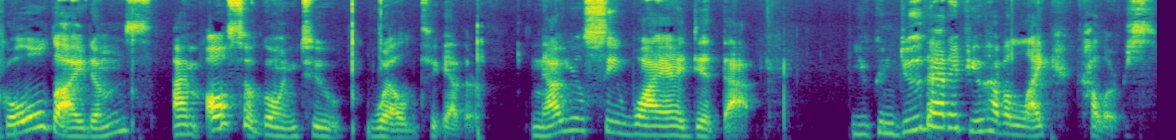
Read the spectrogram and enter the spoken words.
gold items, I'm also going to weld together. Now you'll see why I did that. You can do that if you have a like colors.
